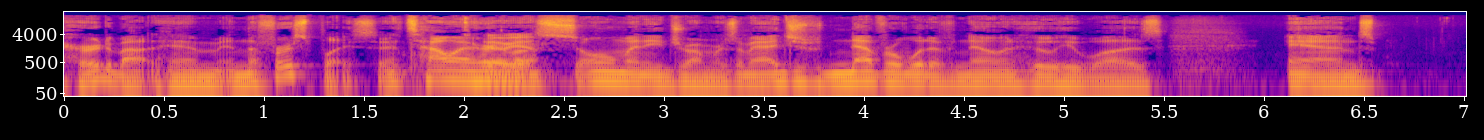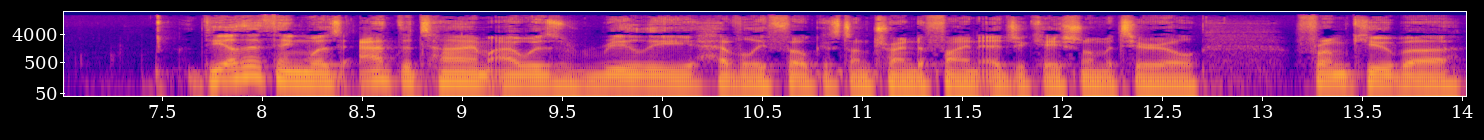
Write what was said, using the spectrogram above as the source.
Heard about him in the first place. It's how I heard Oh, about yeah. so many drummers. I mean, I just never would have known who he was. And the other thing was at the time, I was really heavily focused on trying to find educational material from Cuba,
